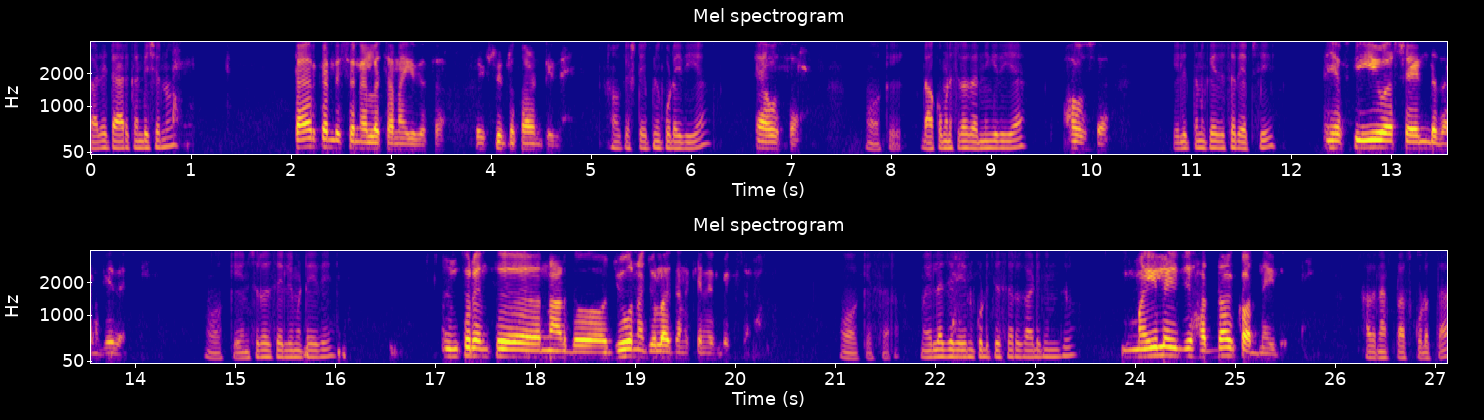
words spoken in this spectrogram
ಗಾಡಿ ಟೈರ್ ಕಂಡೀಷನು? ಟೈರ್ ಕಂಡೀಷನ್ ಎಲ್ಲ ಚೆನ್ನಾಗಿದೆ ಸರ್. ಸಿಕ್ಸ್ಟಿ ಟು ಸೆವೆಂಟಿ ಇದೆ. ಓಕೆ ಸ್ಟೆಪ್ನಿ ಕೂಡ ಇದೆಯಾ? ಹೌದು ಸರ್. ಓಕೆ. ಡಾಕ್ಯುಮೆಂಟ್ಸ್ ಎಲ್ಲ ರನ್ನಿಂಗ್ ಇದೆಯಾ? ಹೌದು ಸರ್. ಎಲ್ಲಿ ತನಕ ಇದೆ sir F C? F C ಈ ವರ್ಷ ಎಂಡ್ ತನಕ ಇದೆ. ಓಕೆ ಇನ್ಶೂರೆನ್ಸ್ ಎಲ್ಲಿ ಮಟ್ಟ ಇದೆ? ಇನ್ಸೂರೆನ್ಸ್ ನಾಡ್ದು ಜೂನ್ ಜುಲೈ ತನಕ ಏನಿರ್ಬೇಕು ಸರ್. Okay sir. ಮೈಲೇಜಲ್ಲಿ ಏನು ಕೊಡುತ್ತೆ ಸರ್ ಗಾಡಿ ನಿಮ್ಮದು ಮೈಲೇಜ್ ಹದಿನಾಲ್ಕು ಹದಿನೈದು. ಹದಿನಾಲ್ಕು ಪ್ಲಸ್ ಕೊಡುತ್ತಾ?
